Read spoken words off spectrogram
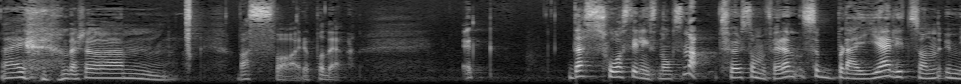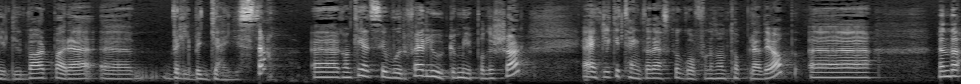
Nei, det er så um, Hva er svaret på det? Da jeg så stillingsannonsen da, før sommerferien, så blei jeg litt sånn umiddelbart bare eh, veldig begeistra. Eh, jeg kan ikke helt si hvorfor. Jeg lurte mye på det sjøl. Jeg har egentlig ikke tenkt at jeg skal gå for noen sånn topplederjobb. Eh, men det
